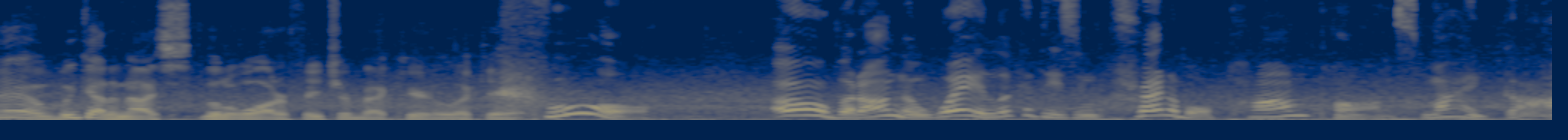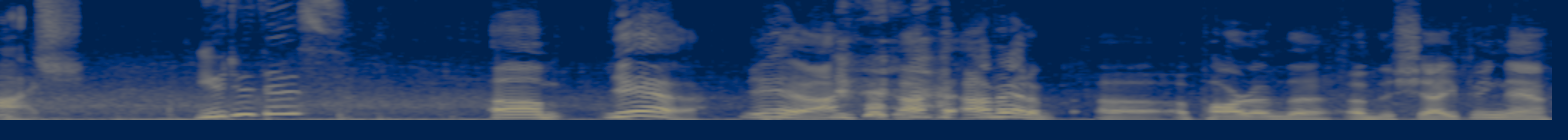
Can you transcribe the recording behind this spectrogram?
Yeah, we got a nice little water feature back here to look at. Cool. Oh, but on the way, look at these incredible pom poms. My gosh. You do this? Um, yeah, yeah. I, I've, I've had a, uh, a part of the of the shaping. Now,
